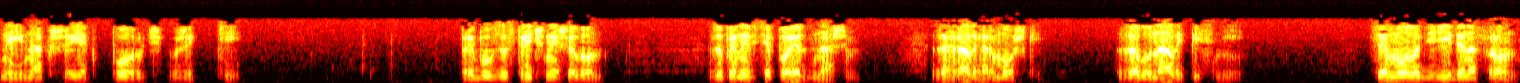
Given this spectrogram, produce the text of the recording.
не інакше, як поруч в житті. Прибув зустрічний ешелон, зупинився поряд з нашим. Заграли гармошки, залунали пісні. Це молодь їде на фронт.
